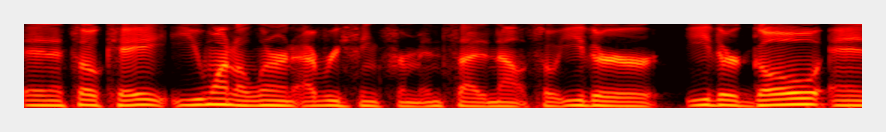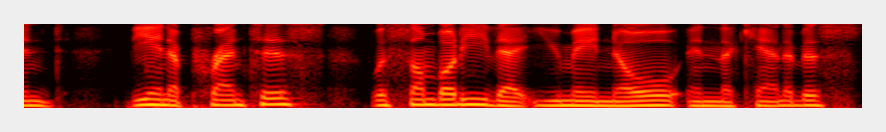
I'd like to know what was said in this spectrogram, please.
and it's okay, you want to learn everything from inside and out. So either either go and be an apprentice with somebody that you may know in the cannabis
